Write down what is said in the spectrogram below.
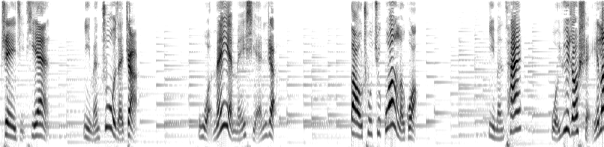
这几天你们住在这儿，我们也没闲着，到处去逛了逛。你们猜我遇着谁了？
